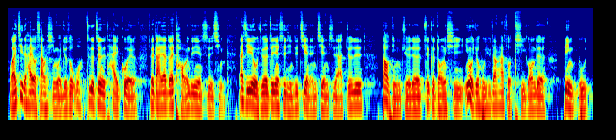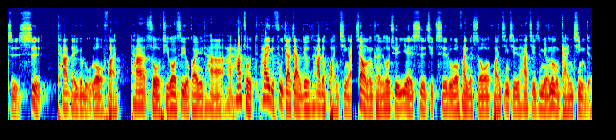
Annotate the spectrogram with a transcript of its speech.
我还记得还有上新闻，就说哇，这个真的太贵了，所以大家都在讨论这件事情。那其实我觉得这件事情是见仁见智啊，就是到底你觉得这个东西，因为我觉得胡须章他所提供的，并不只是他的一个卤肉饭，他所提供的是有关于他，还他所他一个附加价值就是他的环境啊。像我们可能说去夜市去吃卤肉饭的时候，环境其实它其实没有那么干净的。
